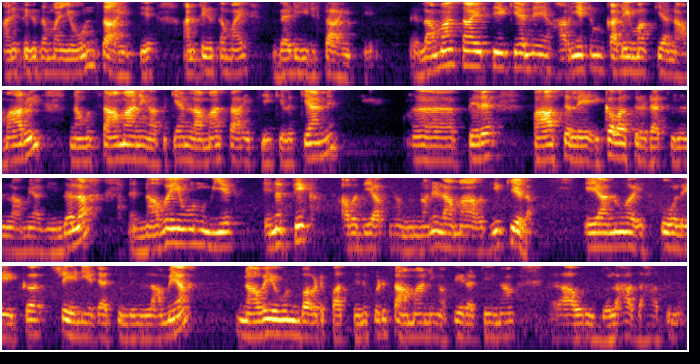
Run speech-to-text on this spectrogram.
අනිත් එක තමයි යෝන් සාහිත්‍යය අනිත් එක තමයි වැඩිහිටි සාහිත්‍යය. ළමා සාහිත්‍යය කියන්නේ හරියටම කඩේමක් කියන්න අමාරුයි. නමුත් සාමාන්‍යයෙන් අපි කියන්නේ ළමා සාහිත්‍යය කියලා කියන්නේ පෙර පාසලේ එක වසරට ඇතුළත ළමයාගේ ඉඳලා නව යෝන් විය එනතෙක් අවධිය අපි හඳුන්වන්නේ ළමා අවධිය කියලා. ඒ අනුව ඉස්කෝලේ එක ශ්‍රේණියට ඇතුළු වෙන ළමයා නවයවුන් බවට පත් වෙනකොට සාමාන්‍යයෙන් අපේ රටේ නම් අවුරුදු 12 13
